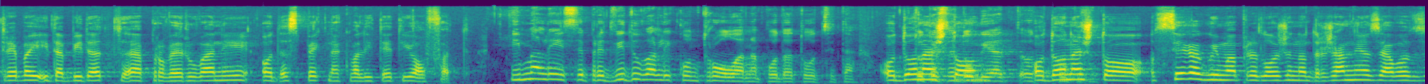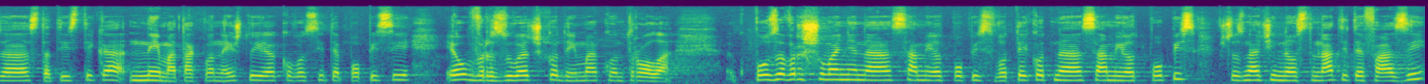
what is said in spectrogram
треба и да бидат проверувани од аспект на квалитет и офат. Има ли се предвидува ли контрола на податоците? Од она што од, од она што сега го има предложено Државниот завод за статистика, нема такво нешто иако во сите пописи е обврзувачко да има контрола. По завршување на самиот попис, во текот на самиот попис, што значи на останатите фази,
